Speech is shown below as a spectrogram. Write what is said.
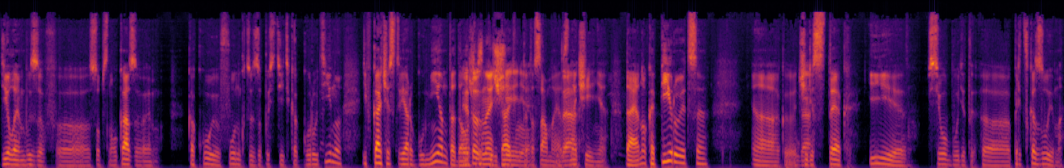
делаем вызов, э, собственно, указываем, какую функцию запустить как рутину, и в качестве аргумента должно это значение. вот это самое да. значение. Да, и оно копируется э, да. через стек, и все будет э, предсказуемо.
